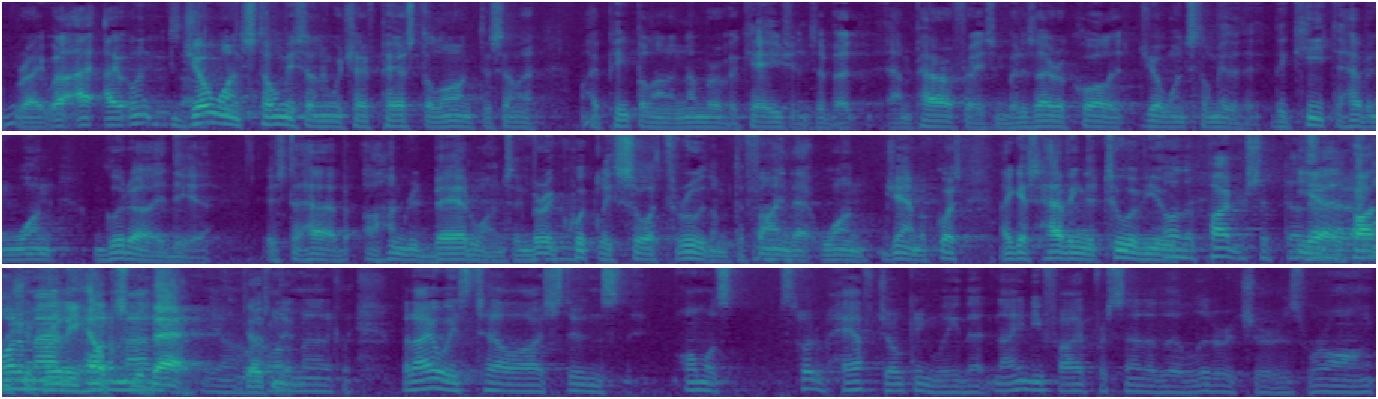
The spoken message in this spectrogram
Right. Well, I, I, Joe once told me something which I've passed along to some of my people on a number of occasions, but I'm paraphrasing. But as I recall it, Joe once told me that the key to having one good idea is to have a hundred bad ones and very quickly sort through them to find that one gem. Of course, I guess having the two of you. Oh, the partnership does Yeah, that. the partnership Automatic- really helps with that, yeah, doesn't it? But I always tell our students, almost sort of half jokingly, that 95% of the literature is wrong,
